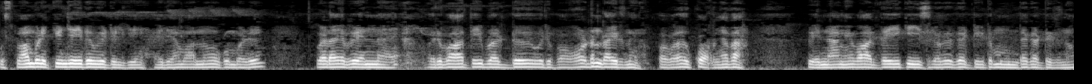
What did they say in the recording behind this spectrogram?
ഉസ്മാൻ വിളിക്കുകയും ചെയ്ത വീട്ടിലേക്ക്. അതിൽ ഞാൻ വന്ന് നോക്കുമ്പോൾ ഇവിടെ പിന്നെ ഒരു ഭാഗത്ത് ഈ ബ്ലഡ് ഒരുപാടുണ്ടായിരുന്നു. അപ്പോൾ അത് കുറഞ്ഞതാ. പിന്നെ അങ്ങനെ ഭാഗത്ത് ഈ കീസിലൊക്കെ കെട്ടിയിട്ട് മുണ്ട കെട്ടിരുന്നു.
